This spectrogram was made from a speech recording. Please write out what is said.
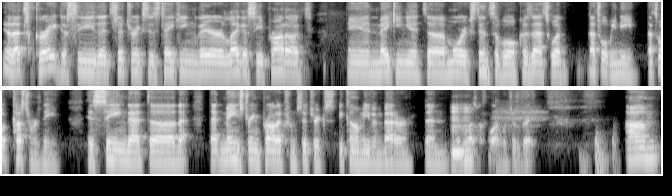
you know, that's great to see that Citrix is taking their legacy product and making it uh, more extensible because that's what that's what we need. That's what customers need. is seeing that uh, that that mainstream product from Citrix become even better than Mhm. it was before, which is great. Um,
